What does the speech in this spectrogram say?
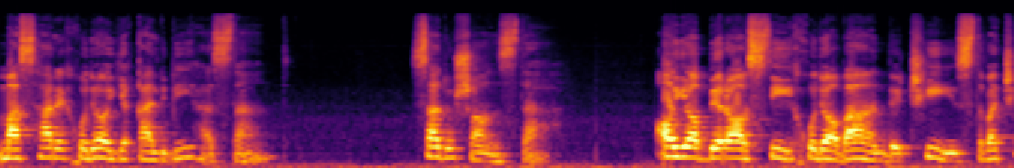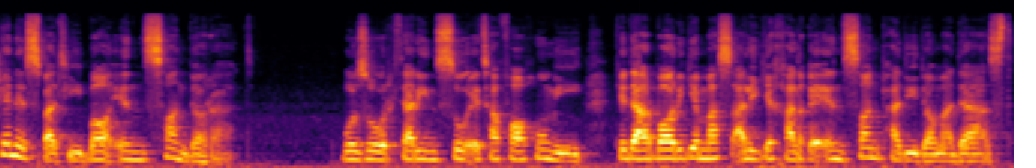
مظهر خدای قلبی هستند. 116 آیا براستی خداوند چیست و چه نسبتی با انسان دارد؟ بزرگترین سوء تفاهمی که درباره مسئله خلق انسان پدید آمده است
